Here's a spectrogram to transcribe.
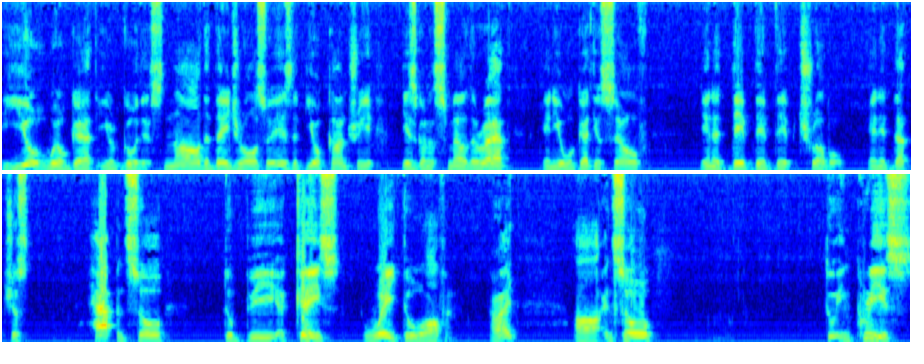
you will get your goodies. Now the danger also is that your country is gonna smell the rat and you will get yourself in a deep, deep, deep trouble. And it, that just happens so to be a case way too often. All right, uh, and so to increase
